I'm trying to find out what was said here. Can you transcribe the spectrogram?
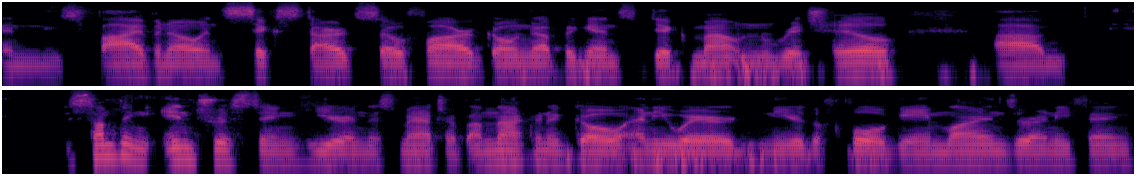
and he's 5 and 0 and six starts so far, going up against Dick Mountain, Rich Hill. Um, something interesting here in this matchup. I'm not going to go anywhere near the full game lines or anything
